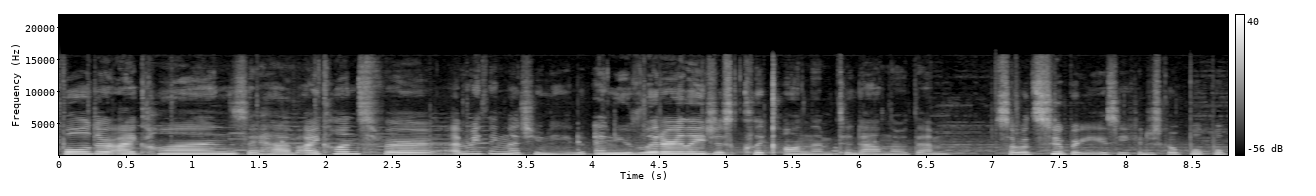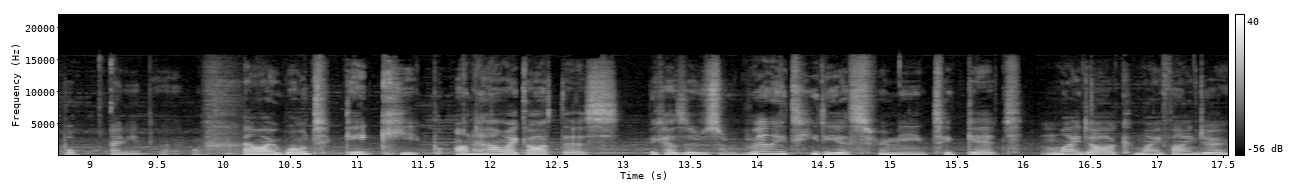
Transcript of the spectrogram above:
folder icons, they have icons for everything that you need, and you literally just click on them to download them. So it's super easy. You can just go boop, boop, boop. I need that. Now I won't gatekeep on how I got this because it was really tedious for me to get my dock, my finder.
